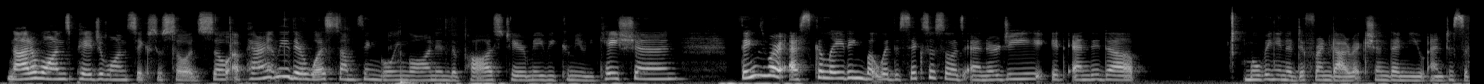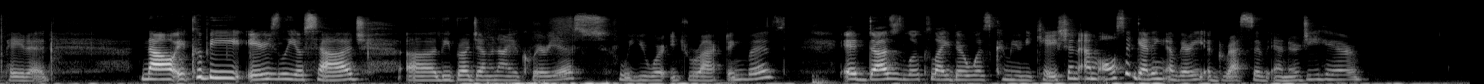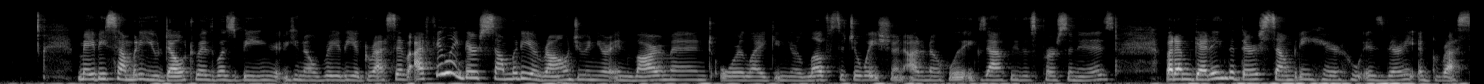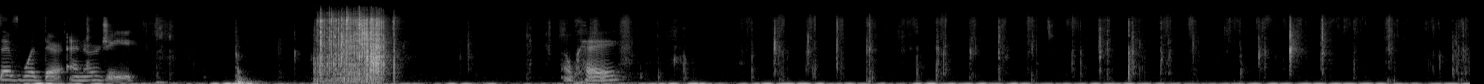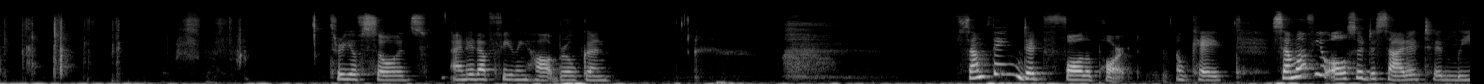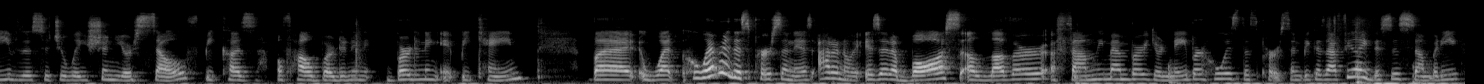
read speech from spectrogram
Knight of Wands, Page of Wands, Six of Swords. So apparently there was something going on in the past here, maybe communication. Things were escalating, but with the Six of Swords energy, it ended up moving in a different direction than you anticipated. Now, it could be Aries, Leo, Sag, uh, Libra, Gemini, Aquarius, who you were interacting with. It does look like there was communication. I'm also getting a very aggressive energy here maybe somebody you dealt with was being you know really aggressive. I feel like there's somebody around you in your environment or like in your love situation. I don't know who exactly this person is but i'm getting that there's somebody here who is very aggressive with their energy. Okay Three of Swords. I ended up feeling heartbroken. Something did fall apart, okay? Some of you also decided to leave the situation yourself because of how burdening burdening it became. But what whoever this person is, I don't know, is it a boss, a lover, a family member, your neighbor? Who is this person? Because I feel like this is somebody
